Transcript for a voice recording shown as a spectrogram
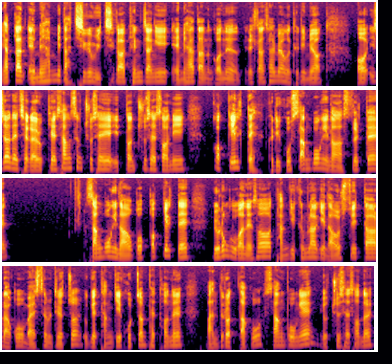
약간 애매합니다. 지금 위치가 굉장히 애매하다는 거는 일단 설명을 드리면 어, 이전에 제가 이렇게 상승 추세에 있던 추세선이 꺾일 때 그리고 쌍봉이 나왔을 때 쌍봉이 나오고 꺾일 때 이런 구간에서 단기 급락이 나올 수 있다라고 말씀을 드렸죠. 이게 단기 고점 패턴을 만들었다고 쌍봉의 요 추세선을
